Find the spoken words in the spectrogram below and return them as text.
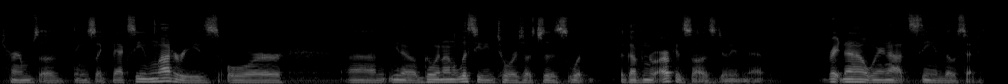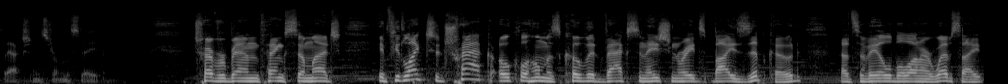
terms of things like vaccine lotteries or um, you know going on listening tours, such as what the governor of Arkansas is doing. That right now we're not seeing those type of actions from the state. Trevor Ben, thanks so much. If you'd like to track Oklahoma's COVID vaccination rates by zip code, that's available on our website,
